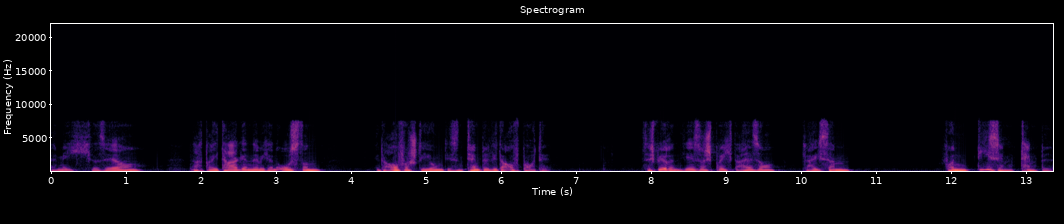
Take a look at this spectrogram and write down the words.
Nämlich, dass er nach drei Tagen, nämlich an Ostern, in der Auferstehung diesen Tempel wieder aufbaute. Sie spüren, Jesus spricht also gleichsam von diesem Tempel.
